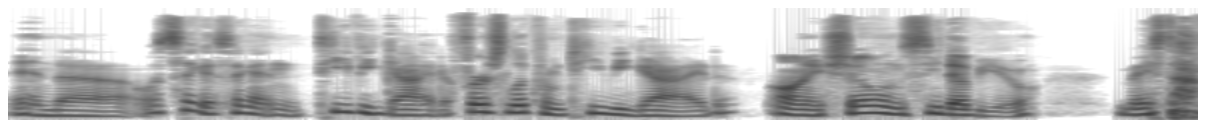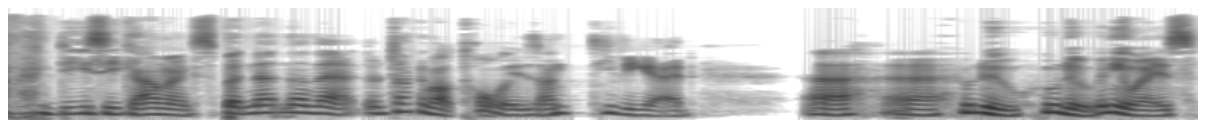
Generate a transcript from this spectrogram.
And uh, let's take a second. TV Guide, a first look from TV Guide on a show on CW based off of DC Comics, but of that. They're talking about toys on TV Guide. Uh, uh, who knew? Who knew? Anyways,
